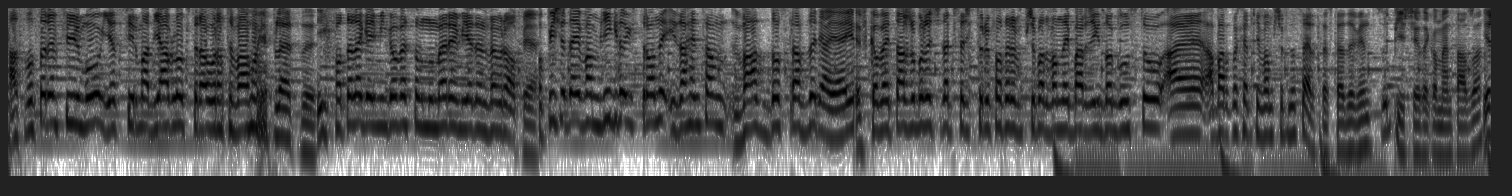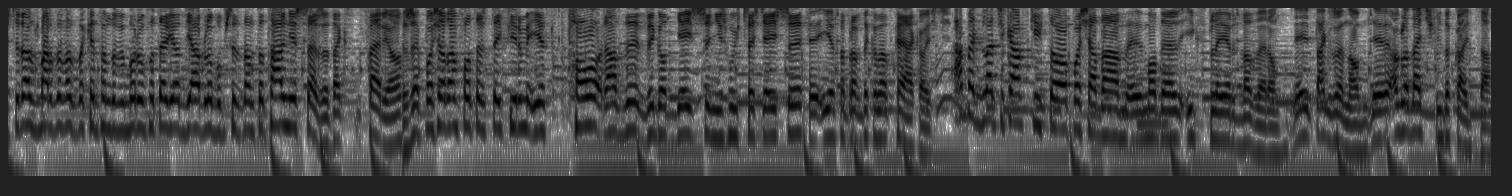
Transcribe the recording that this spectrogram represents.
A sponsorem filmu jest firma Diablo, która uratowała moje plecy. Ich fotele gamingowe są numerem jeden w Europie. W opisie daję wam link do ich strony i zachęcam was do sprawdzenia jej. W komentarzu możecie napisać, który fotel przypadł wam najbardziej do gustu, a, a bardzo chętnie wam przypnę serce wtedy, więc piszcie te komentarze. Jeszcze raz bardzo was zachęcam do wyboru foteli od Diablo, bo przyznam totalnie szczerze, tak serio, że posiadam fotel z tej firmy i jest 100 razy wygodniejszy niż mój wcześniejszy i jest naprawdę kozacka jakość. A tak dla ciekawskich to posiadam y, model X-Player 2.0. Y, Także no, y, oglądajcie film do końca,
